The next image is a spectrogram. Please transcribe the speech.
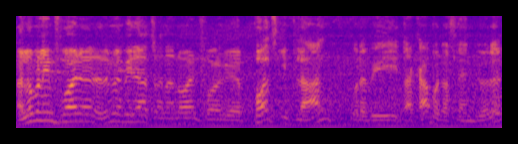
Hallo meine lieben Freunde, da sind wir wieder zu einer neuen Folge Polski Plan oder wie Dakabo das nennen würde.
